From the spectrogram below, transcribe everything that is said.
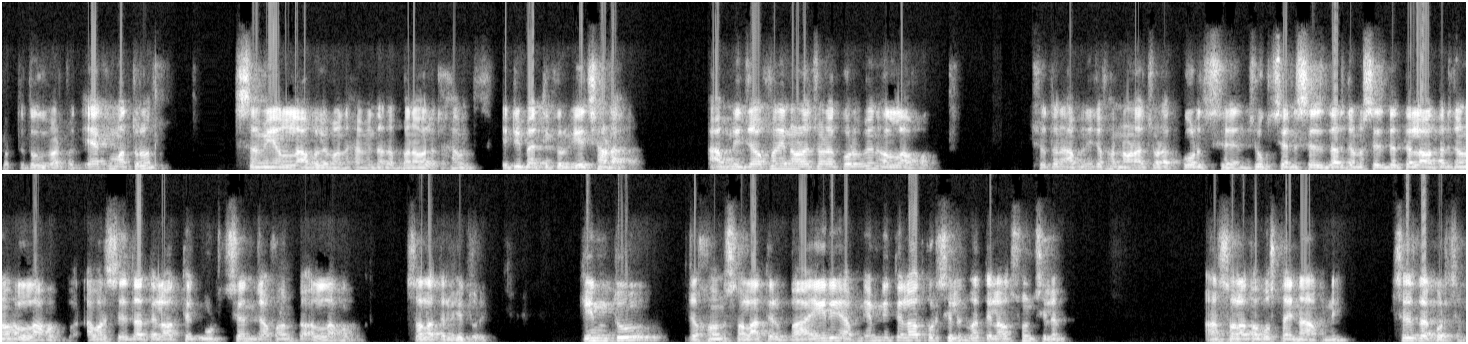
করতে, তকবির পাঠ একমাত্র সামি আল্লাহ হলেমান হামিদা রব্বানা হামিদ। এটি ব্যতিক্রম। এছাড়া আপনি যখনই নড়াচড়া করবেন, আল্লাহ সুতরাং আপনি যখন নড়াচড়া করছেন, ঝুঁকছেন সেজদার জন্য, সেজদার তেলাওয়াতের জন্য, আল্লাহ আকবর। আবার সেজদা তেলাওয়াত থেকে উঠছেন যখন, তো আল্লাহ আকবর। সলাতের ভিতরে। কিন্তু যখন সলাতের বাইরে আপনি এমনি তেলাওয়াত করছিলেন বা তেলাওয়াত শুনছিলেন, আর সলাত অবস্থায় না আপনি সেজদা করছেন।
